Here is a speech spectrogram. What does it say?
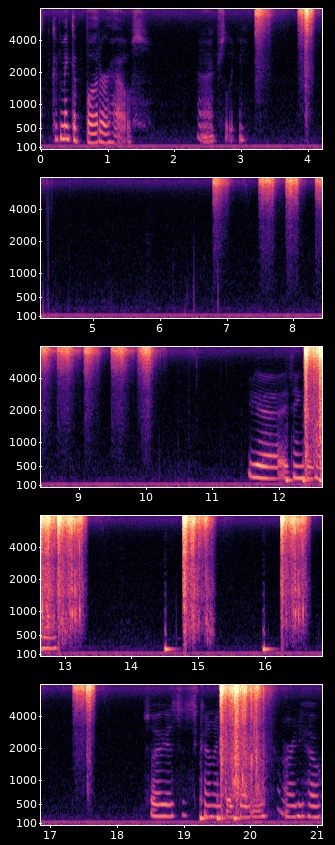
I could make a butter house. Actually. Yeah, I think we're gonna. So I guess it's kind of good that we already have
